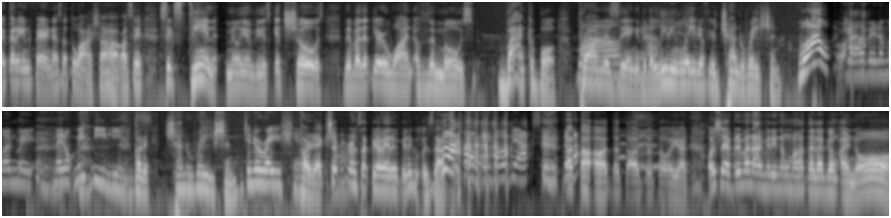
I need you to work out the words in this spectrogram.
Eh, pero in fairness, natuwa siya ha. Kasi 16 million views, it shows, di ba, that you're one of the most bankable, promising, di ba, grabe. leading lady of your generation. Wow! Grabe naman, may, mayroong, may feelings. Correct. Generation. Generation. Correct. Siyempre from Sacramento pinag-uusapan. okay, dapat may accent. Totoo, totoo, totoo yan. O syempre, marami rin ng mga talagang ano,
